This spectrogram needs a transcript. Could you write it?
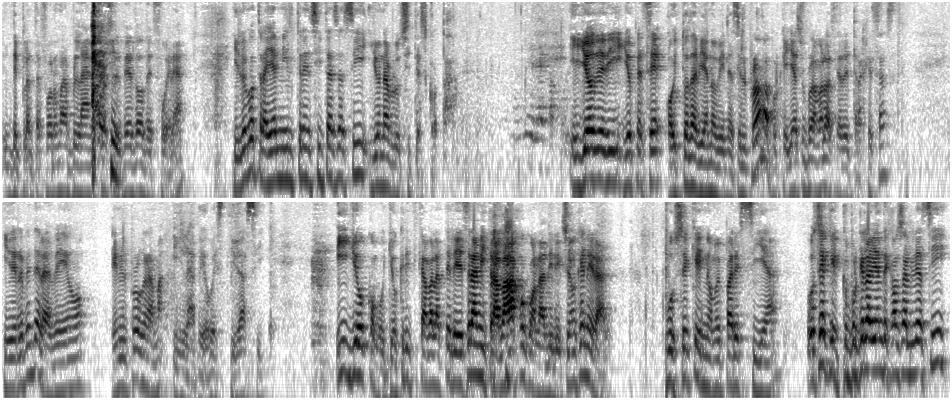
de plataforma blancos de dedo de fuera. Y luego traía mil trencitas así y una blusita escotada. Y yo, dedi- yo pensé, hoy todavía no viene a hacer el programa, porque ya su programa lo hacía de traje sastre. Y de repente la veo en el programa y la veo vestida así. Y yo, como yo criticaba la tele, ese era mi trabajo con la dirección general, puse que no me parecía, o sea, que ¿por qué la habían dejado salir así?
